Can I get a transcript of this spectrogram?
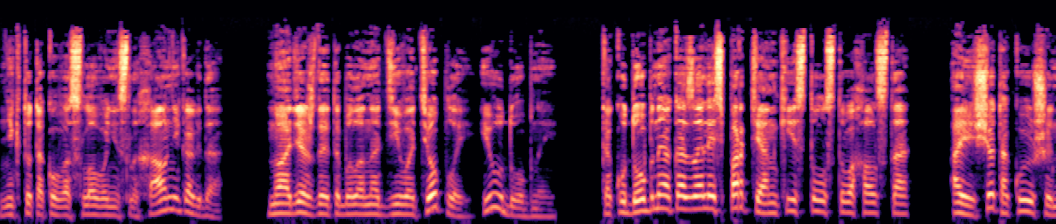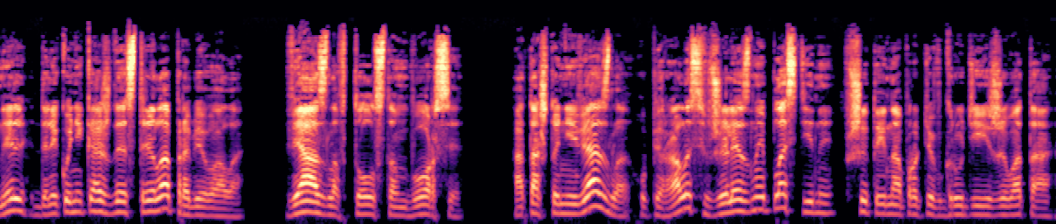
Никто такого слова не слыхал никогда, но одежда эта была на диво теплой и удобной. Как удобны оказались портянки из толстого холста, а еще такую шинель далеко не каждая стрела пробивала, вязла в толстом ворсе, а та, что не вязла, упиралась в железные пластины, вшитые напротив груди и живота.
